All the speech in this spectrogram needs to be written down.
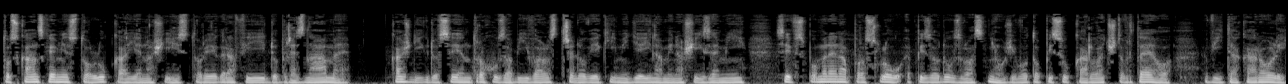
Toskánské město Luka je naší historiografií dobře známé. Každý, kdo se jen trochu zabýval středověkými dějinami našich zemí, si vzpomene na proslou epizodu z vlastního životopisu Karla IV. Víta Karoli,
